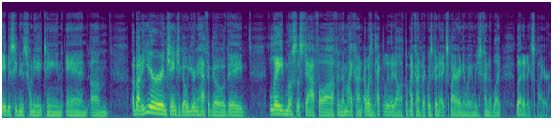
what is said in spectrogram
ABC News 2018. And um, about a year and change ago, a year and a half ago, they laid most of the staff off, and then my con I wasn't technically laid off, but my contract was going to expire anyway, and we just kind of like let it expire.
